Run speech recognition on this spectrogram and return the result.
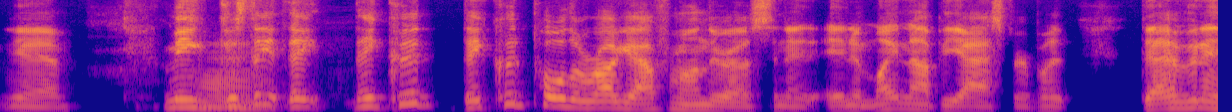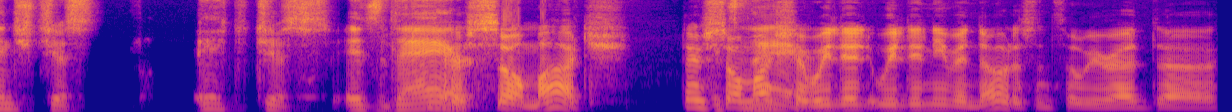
Yeah, I mean, because they, Hmm. they they could they could pull the rug out from under us, and it and it might not be Yasper, but the evidence just it just it's there. there's so much. There's so much there. that we did we didn't even notice until we read uh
